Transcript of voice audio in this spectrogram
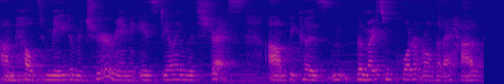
um, helped me to mature in is dealing with stress. Um, because the most important role that I have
